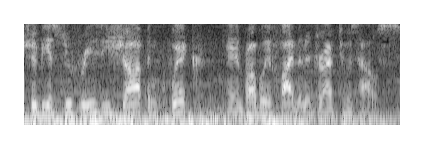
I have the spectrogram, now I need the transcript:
Should be a super easy shop and quick, and probably a five minute drive to his house.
